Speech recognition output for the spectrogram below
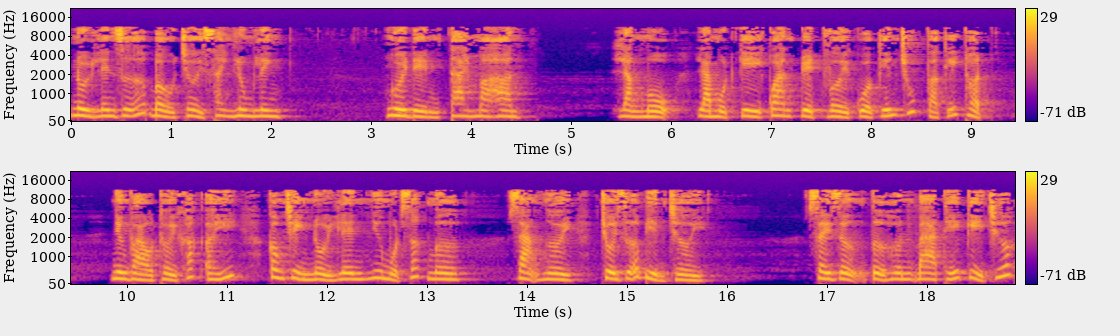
nổi lên giữa bầu trời xanh lung linh. Ngôi đền Tai Mahan Lăng mộ là một kỳ quan tuyệt vời của kiến trúc và kỹ thuật. Nhưng vào thời khắc ấy, công trình nổi lên như một giấc mơ, dạng người trôi giữa biển trời. Xây dựng từ hơn ba thế kỷ trước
